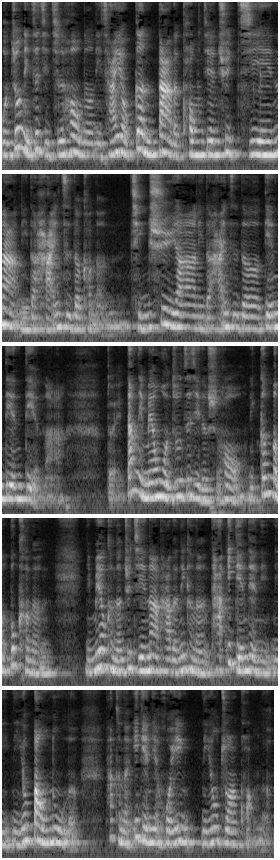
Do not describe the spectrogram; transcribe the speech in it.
稳住你自己之后呢，你才有更大的空间去接纳你的孩子的可能情绪、啊，你的孩子的点点点啊。对，当你没有稳住自己的时候，你根本不可能，你没有可能去接纳他的。你可能他一点点你，你你又暴怒了，他可能一点点回应，你又抓狂了。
